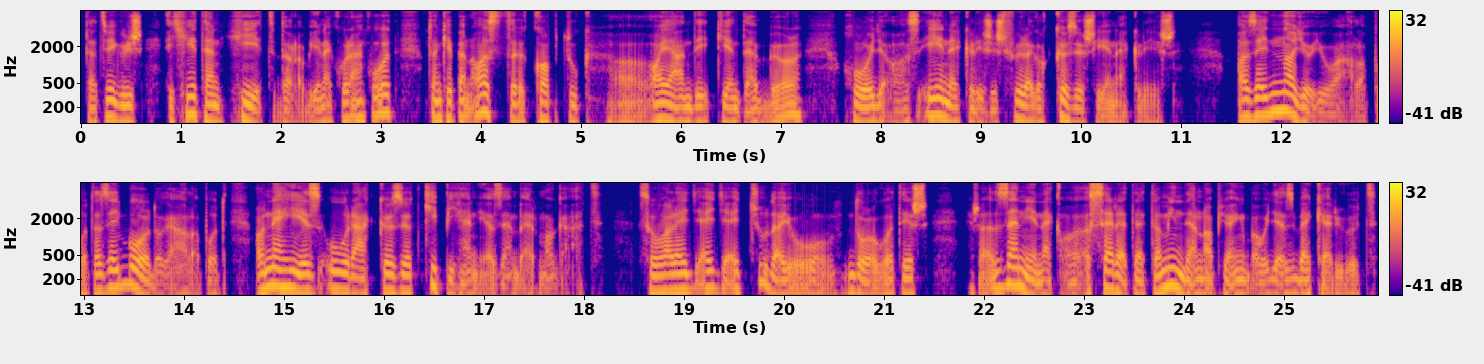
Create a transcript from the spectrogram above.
Tehát végül is egy héten hét darab énekoránk volt. Tulajdonképpen azt kaptuk ajándékként ebből, hogy az éneklés, és főleg a közös éneklés, az egy nagyon jó állapot, az egy boldog állapot. A nehéz órák között kipiheni az ember magát Szóval egy, egy, egy csuda jó dolgot, és, és a zenének a, a szeretete a mindennapjainkba, hogy ez bekerült,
